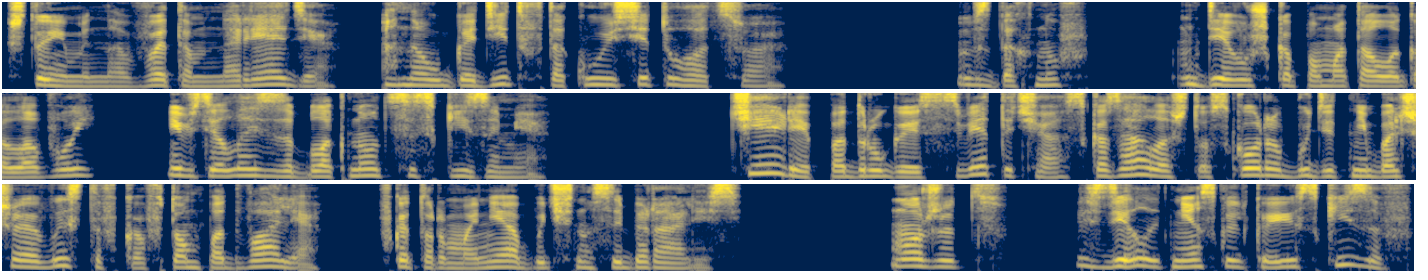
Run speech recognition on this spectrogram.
что именно в этом наряде она угодит в такую ситуацию? Вздохнув, девушка помотала головой и взялась за блокнот с эскизами. Черри, подруга из Светоча, сказала, что скоро будет небольшая выставка в том подвале, в котором они обычно собирались. Может, сделать несколько эскизов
